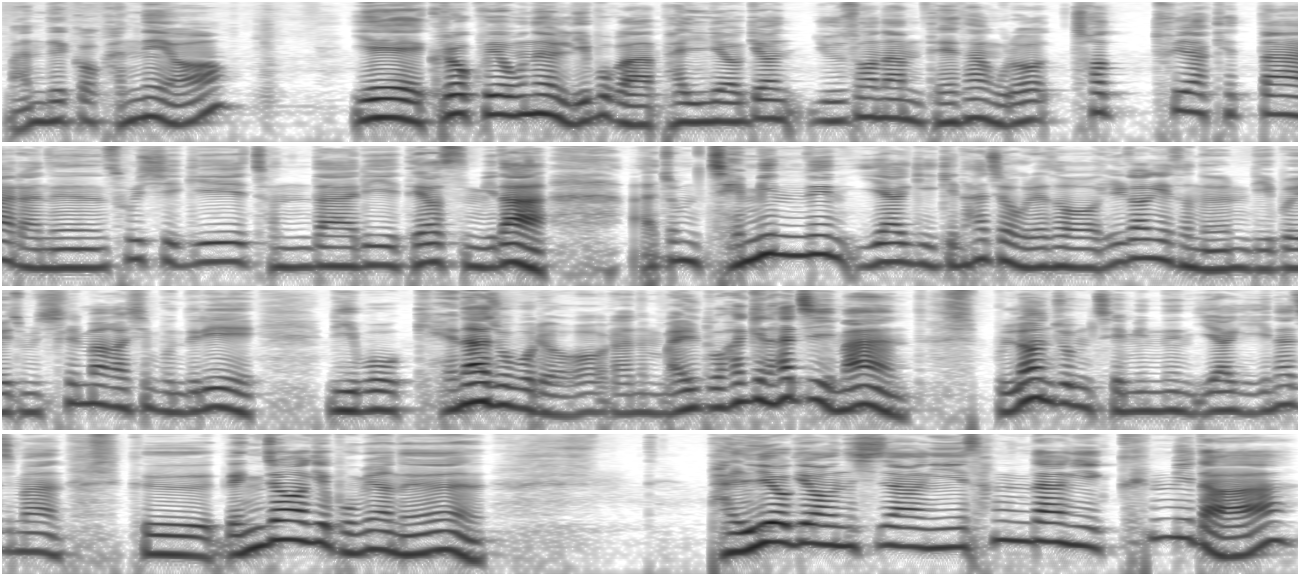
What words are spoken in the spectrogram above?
만들 것 같네요. 예, 그렇고요. 오늘 리보가 반려견 유선암 대상으로 첫 투약했다라는 소식이 전달이 되었습니다. 아, 좀 재밌는 이야기이긴 하죠. 그래서 일각에서는 리보에 좀 실망하신 분들이 리보 개나 줘버려라는 말도 하긴 하지만 물론 좀 재밌는 이야기이긴 하지만 그 냉정하게 보면은 반려견 시장이 상당히 큽니다.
